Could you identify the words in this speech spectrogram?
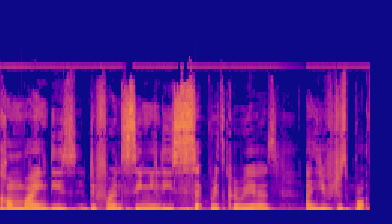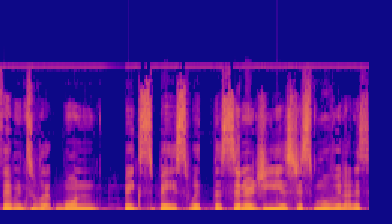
combine these different, seemingly separate careers, and you've just brought them into like one big space with the synergy. It's just moving, and it's.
